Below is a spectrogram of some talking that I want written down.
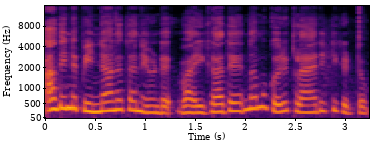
അതിന്റെ പിന്നാലെ തന്നെയുണ്ട്. വൈകാതെ നമുക്കൊരു ക്ലാരിറ്റി കിട്ടും.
